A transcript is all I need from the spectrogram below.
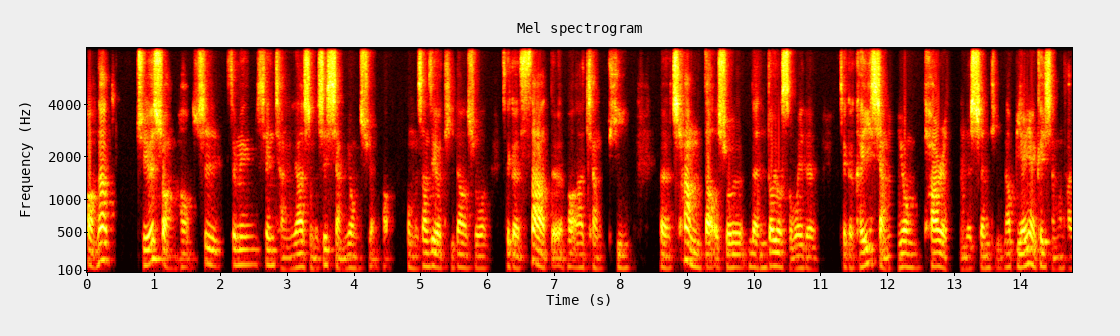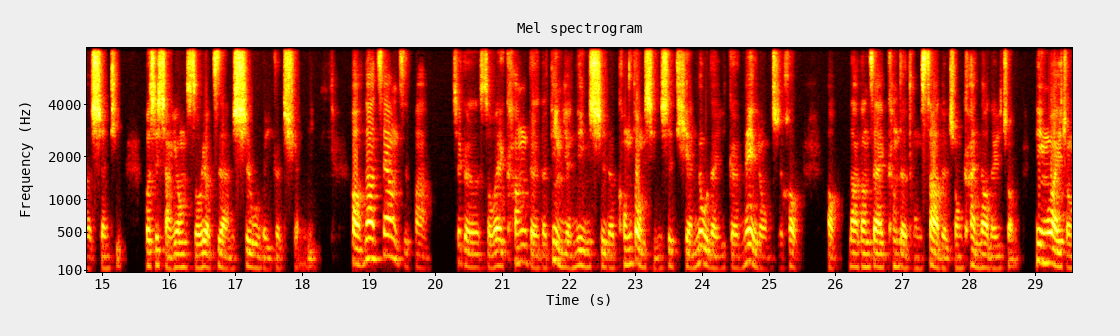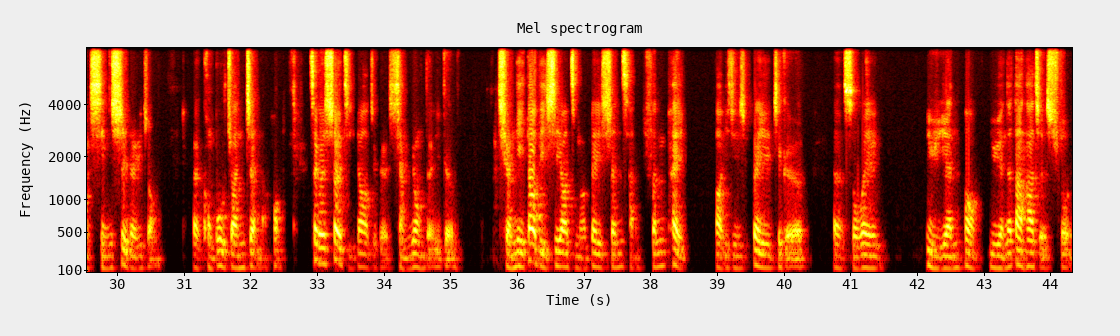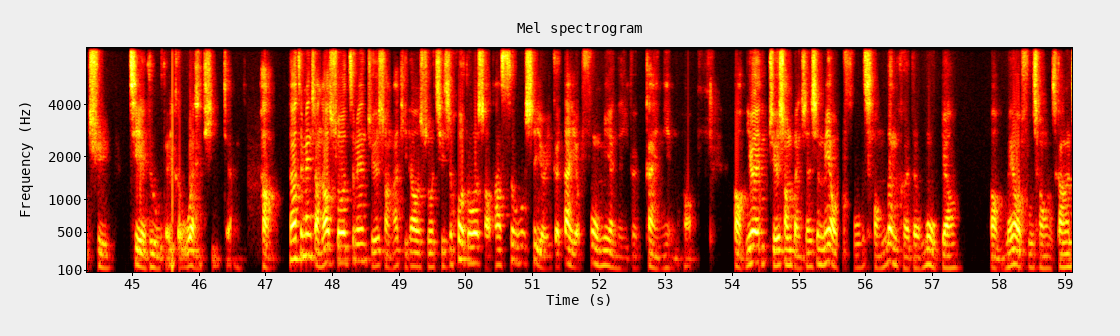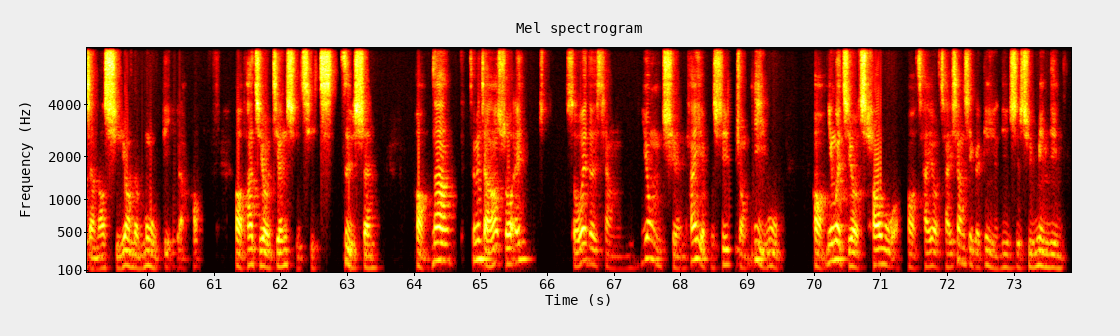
哦，那绝爽哈是这边先讲一下什么是享用权哈。我们上次有提到说，这个萨德哈他讲提呃倡导说人都有所谓的这个可以享用他人的身体，那别人也可以享用他的身体。或是享用所有自然事物的一个权利。好，那这样子把这个所谓康德的定言令式的空洞形式填入了一个内容之后，哦，那刚在康德同萨德中看到的一种另外一种形式的一种呃恐怖专政，然后这个涉及到这个享用的一个权利到底是要怎么被生产分配啊，以及被这个呃所谓语言哦语言的大他者所去。介入的一个问题，这样好。那这边讲到说，这边绝爽他提到说，其实或多或少他似乎是有一个带有负面的一个概念，哈，哦，因为绝爽本身是没有服从任何的目标，哦，没有服从刚刚讲到使用的目的，然后哦，他只有坚持其自身。好，那这边讲到说，哎，所谓的想用权，它也不是一种义务，哦，因为只有超我，哦，才有才像是一个定言定式去命令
